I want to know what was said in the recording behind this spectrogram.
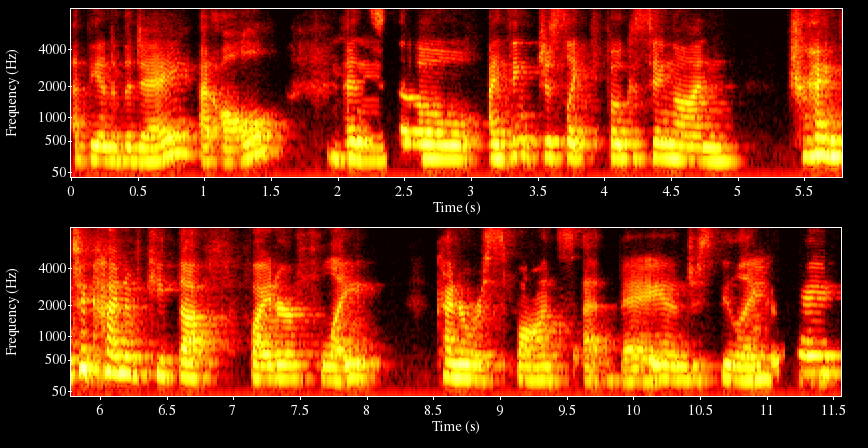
at the end of the day at all mm-hmm. and so i think just like focusing on trying to kind of keep that fight or flight kind of response at bay and just be like mm-hmm. okay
